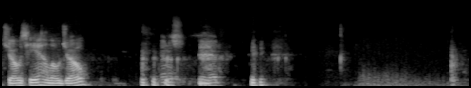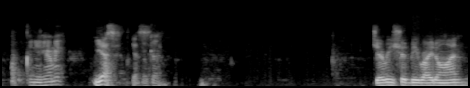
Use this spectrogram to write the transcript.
Joe's here. Hello, Joe. Dennis, go ahead. Can you hear me? Yes, yes. Okay. Jerry should be right on,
